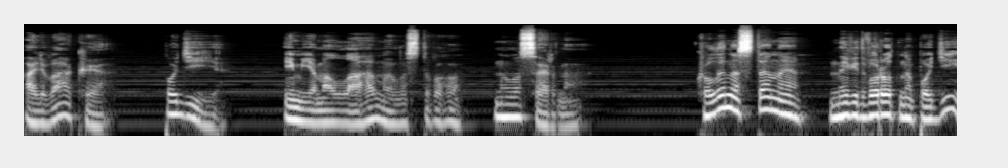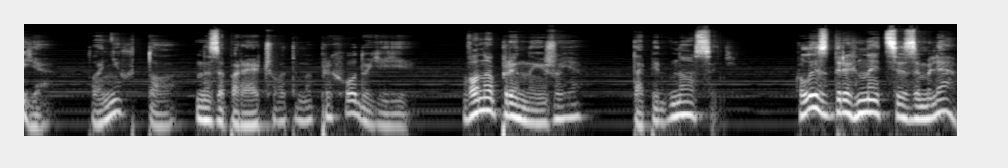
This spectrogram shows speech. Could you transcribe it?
Альвакия подія, ім'ям Аллаха милостивого, милосердного. Коли настане невідворотна подія, то ніхто не заперечуватиме приходу її. Вона принижує та підносить. Коли здригнеться земля,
